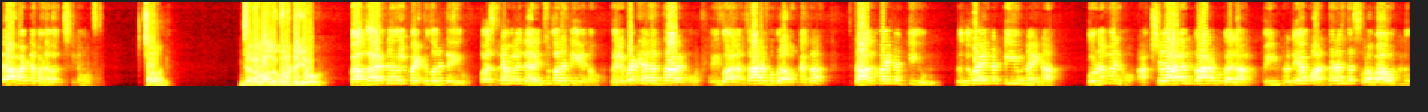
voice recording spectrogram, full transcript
రాబట్టబడవచ్చును. చదవండి. అల్లుకున్నటయు బంగారు నగలు పెట్టుకొనటయు వస్త్రములు ధరించుకొనటయును వెలుపటి అలంకారము మీకు అలంకారముగా ఉండగా మృదువైన మృదువైనట్టియునైన గుణమును అక్షయాలంకారము గల మీ హృదయపు అంతరంగ స్వభావమును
